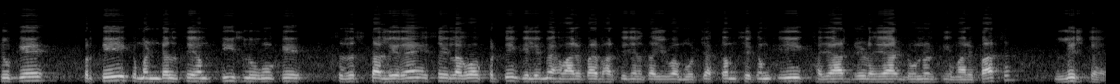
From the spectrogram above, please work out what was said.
क्योंकि प्रत्येक मंडल से हम 30 लोगों के सदस्यता ले रहे हैं। इससे लगभग प्रत्येक ज़िले में हमारे पास भारतीय जनता युवा मोर्चा कम से कम एक हज़ार, डेढ़ हज़ार डोनर की हमारे पास लिस्ट है।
